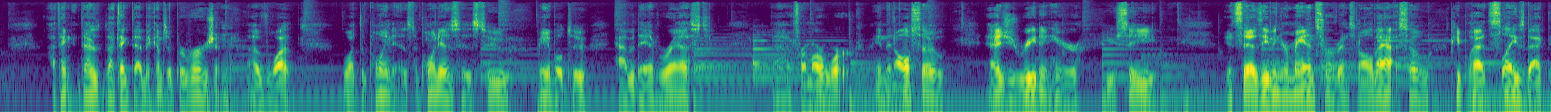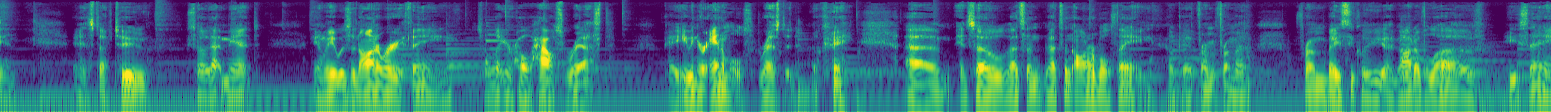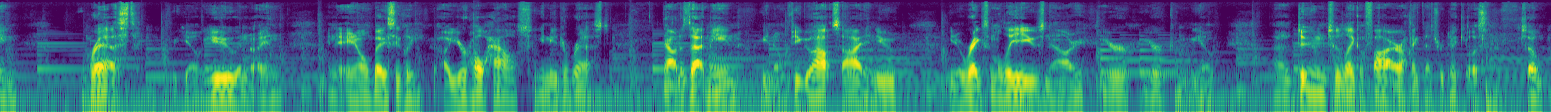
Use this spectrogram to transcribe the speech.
I think that I think that becomes a perversion of what what the point is. The point is is to be able to have a day of rest uh, from our work, and then also as you read in here, you see it says even your manservants and all that. So people had slaves back then and stuff too. So that meant, and it was an honorary thing to let your whole house rest. Okay, even your animals rested. Okay, um, and so that's an that's an honorable thing. Okay, from from a from basically a God of love, He's saying, rest. You know, you and and, and you know basically uh, your whole house, you need to rest. Now, does that mean you know if you go outside and you you know rake some leaves, now you're you're you know uh, doomed to lake of fire? I think that's ridiculous. So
